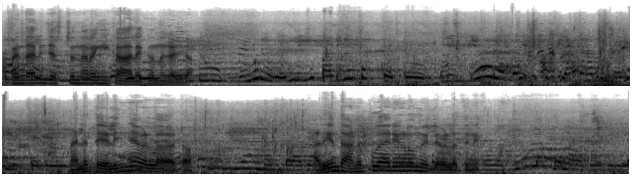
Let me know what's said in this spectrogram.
അപ്പൊ എന്തായാലും ജസ്റ്റ് ഒന്ന് ഇറങ്ങി കാലൊക്കെ ഒന്ന് കഴിയാം നല്ല തെളിഞ്ഞ വെള്ളമാണ് കേട്ടോ. അധികം തണുപ്പ് കാര്യങ്ങളൊന്നും ഇല്ല വെള്ളത്തിന്. ಮಾಡಲಾಗುವುದಿಲ್ಲ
